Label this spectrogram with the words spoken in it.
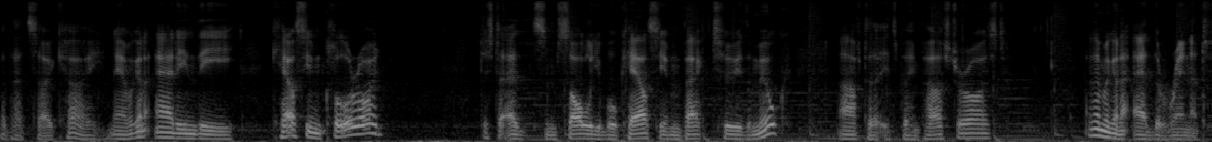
but that's okay. Now we're going to add in the calcium chloride, just to add some soluble calcium back to the milk after it's been pasteurised. And then we're going to add the rennet.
